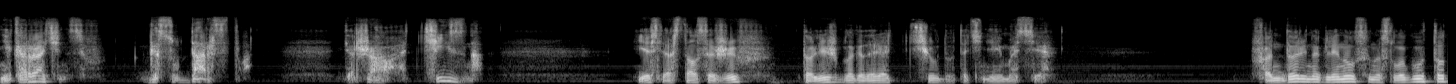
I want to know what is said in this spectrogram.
не Караченцев, государство, держава, отчизна. Если остался жив, то лишь благодаря чуду, точнее массе. Фандорин оглянулся на слугу, тот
